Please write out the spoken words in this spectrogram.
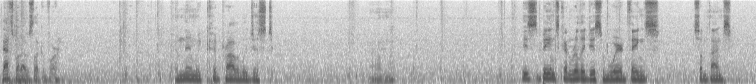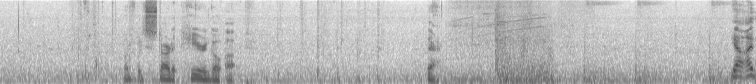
That's what I was looking for. And then we could probably just... Um, these beams can really do some weird things sometimes. What if we start it here and go up? There. Yeah, I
